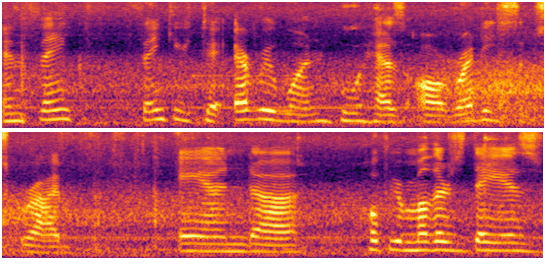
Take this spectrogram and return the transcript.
And thank thank you to everyone who has already subscribed. And uh, hope your mother's day is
